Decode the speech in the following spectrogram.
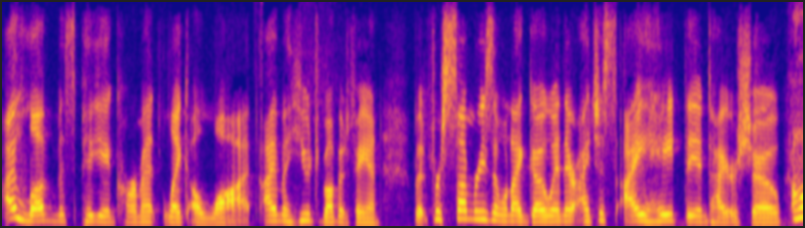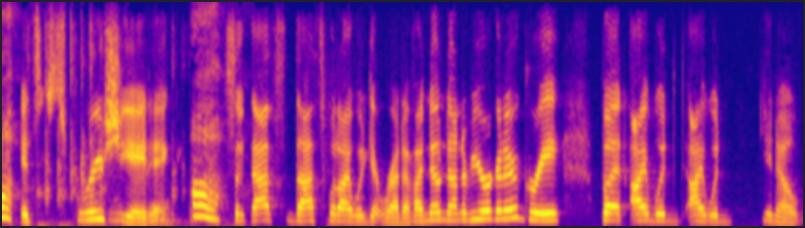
I love Miss Piggy and Kermit like a lot. I'm a huge Muppet fan, but for some reason when I go in there, I just I hate the entire show. Oh, It's excruciating. oh. So that's that's what I would get rid of. I know none of you are going to agree, but I would I would you know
